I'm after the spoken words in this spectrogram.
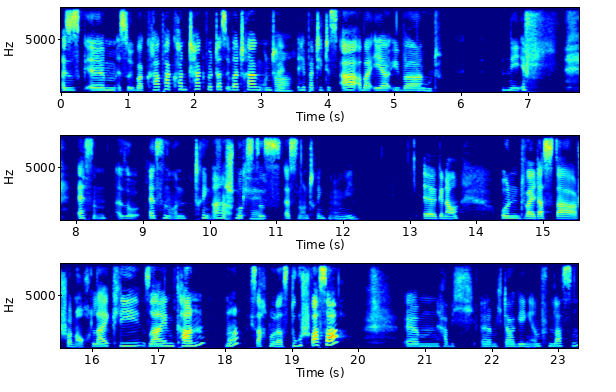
also es ähm, ist so über Körperkontakt wird das übertragen und halt Ah. Hepatitis A, aber eher über Blut. Nee. Essen. Also Essen und Trinken, Ah, verschmutztes Essen und Trinken irgendwie. Mhm. Äh, genau. Und weil das da schon auch likely sein kann, ne? Ich sag nur das Duschwasser, ähm, habe ich äh, mich dagegen impfen lassen.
